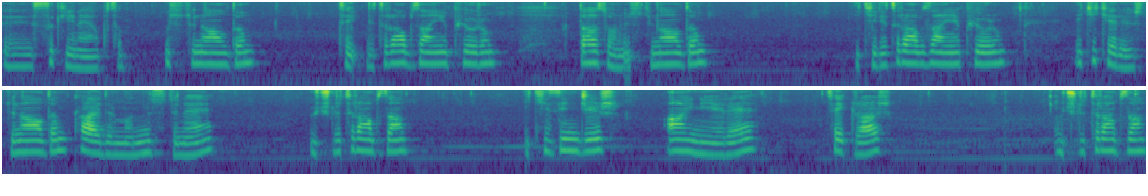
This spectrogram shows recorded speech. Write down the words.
e, sık iğne yaptım. Üstüne aldım. Tekli trabzan yapıyorum. Daha sonra üstüne aldım. ikili trabzan yapıyorum. iki kere üstüne aldım. Kaydırmanın üstüne üçlü trabzan, iki zincir aynı yere tekrar üçlü trabzan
